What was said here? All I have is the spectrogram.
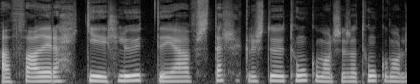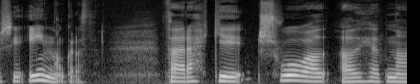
að það er ekki hluti af sterkri stöðu tungumáls þess að tungumáli sé einangrað það er ekki svo að, að hérna,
